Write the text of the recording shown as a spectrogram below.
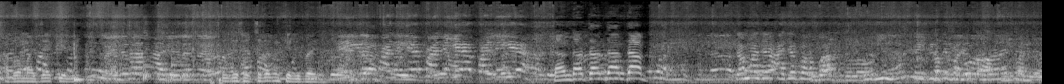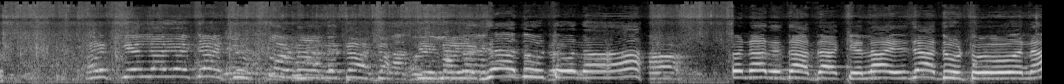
आपण मजा केली त्याची स्वच्छता पण केली पाहिजे थांब थांब थांब थांब थांब जादू टोना दादा केलाय जादू टोना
